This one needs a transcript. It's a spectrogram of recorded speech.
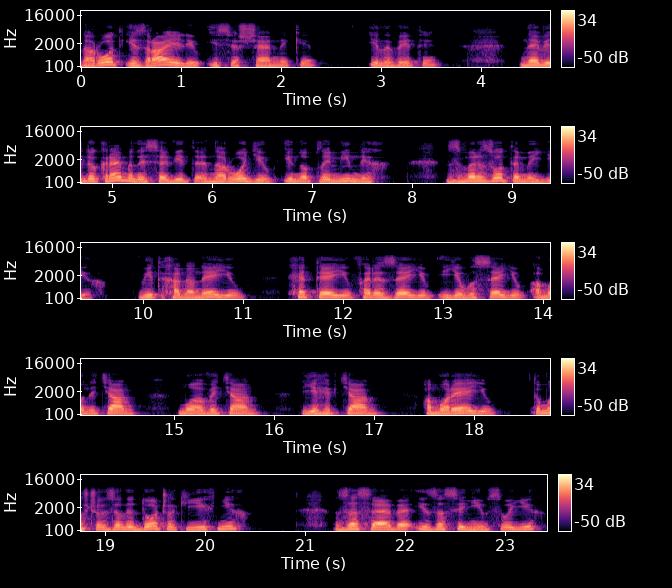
народ Ізраїлів і священники, і левити не відокремилися від народів іноплемінних з мерзотами їх, від хананеїв, хетеїв, ферезеїв і євусеїв, амонитян, моавитян, єгиптян, амореїв, тому що взяли дочок їхніх за себе і за синів своїх,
